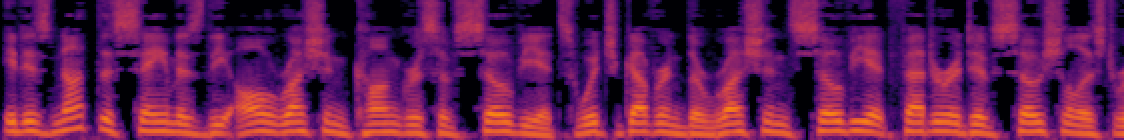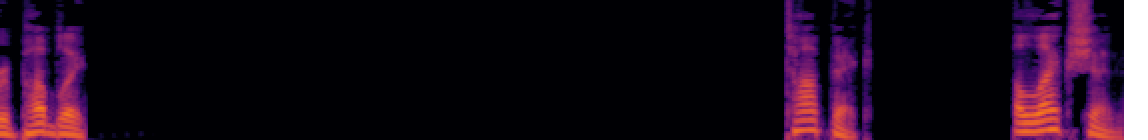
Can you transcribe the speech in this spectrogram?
It is not the same as the All-Russian Congress of Soviets which governed the Russian Soviet Federative Socialist Republic. Election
